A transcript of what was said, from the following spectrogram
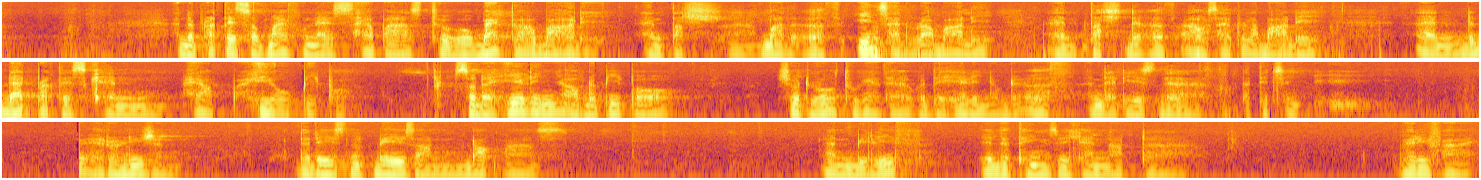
And the practice of mindfulness help us to go back to our body and touch uh, Mother Earth inside of our body and touch the earth outside of our body. And that practice can help heal people. So the healing of the people should go together with the healing of the earth, and that is the, the teaching. A religion that is not based on dogmas and belief in the things we cannot uh, verify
